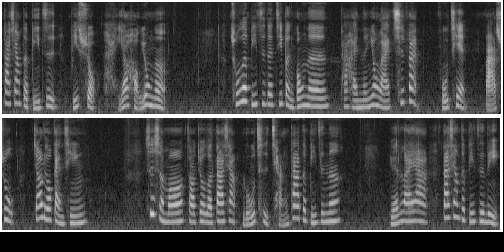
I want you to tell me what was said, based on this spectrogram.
大象的鼻子比手还要好用呢。除了鼻子的基本功能，它还能用来吃饭、浮潜、拔树、交流感情。是什么造就了大象如此强大的鼻子呢？原来啊，大象的鼻子里。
